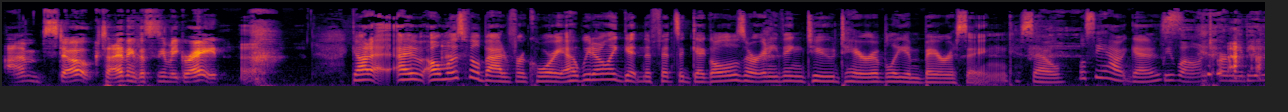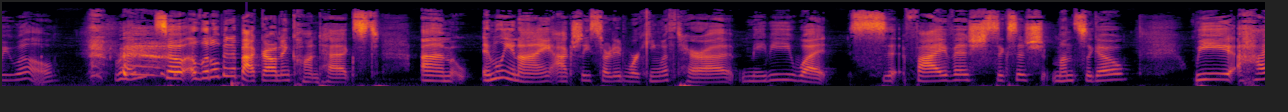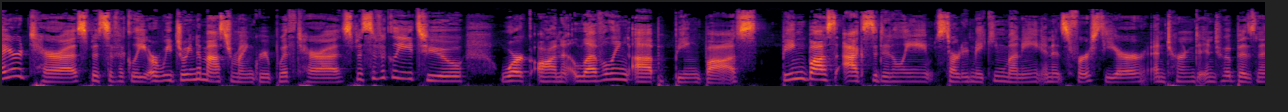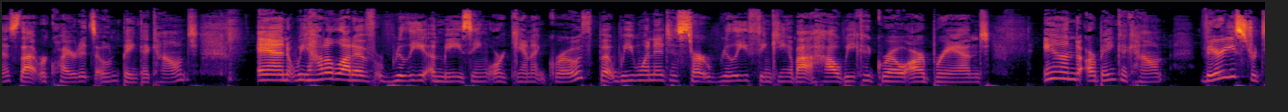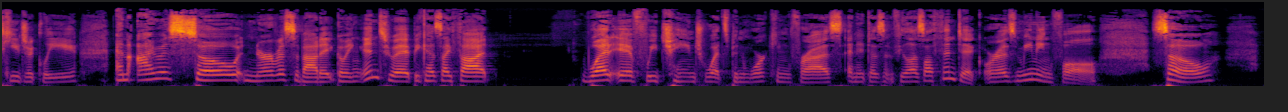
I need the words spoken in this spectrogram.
I'm stoked. I think this is gonna be great. God, I almost feel bad for Corey. I hope we don't like get into fits of giggles or anything too terribly embarrassing. So we'll see how it goes. We won't, or maybe we will. right? So, a little bit of background and context. Um, Emily and I actually started working with Tara maybe what, five ish, six ish months ago. We hired Tara specifically, or we joined a mastermind group with Tara specifically to work on leveling up being boss. Being Boss accidentally started making money in its first year and turned into a business that required its own bank account. And we had a lot of really amazing organic growth, but we wanted to start really thinking about how we could grow our brand and our bank account very strategically. And I was so nervous about it going into it because I thought, what if we change what's been working for us and it doesn't feel as authentic or as meaningful? So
